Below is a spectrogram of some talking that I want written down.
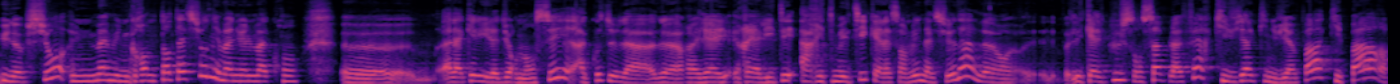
une option, une, même une grande tentation d'Emmanuel Macron, à laquelle il a dû renoncer à cause de la, réalité arithmétique à l'Assemblée nationale. Les calculs sont simples à faire. Qui vient, qui ne vient pas, qui part.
